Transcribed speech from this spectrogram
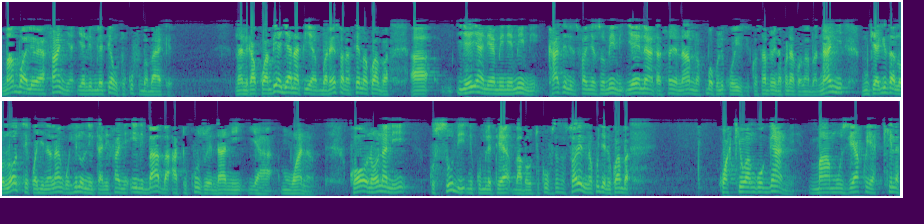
mambo aliyoyafanya yalimletea utukufu baba yake na nikakwambia jana pia bwana yesu anasema kwamba uh, yeye aniaminie mimi kazi nizifanyezo mimi yeye naye atafanya namna kubwa kuliko hizi kwa sababu inakwenda kwa baba. Nanyi mkiagiza lolote kwa jina langu hilo nitalifanya ili baba atukuzwe ndani ya mwana. Kwao unaona ni kusudi ni kumletea baba utukufu. Sasa swali linakuja ni kwamba kwa kiwango gani maamuzi yako ya kila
